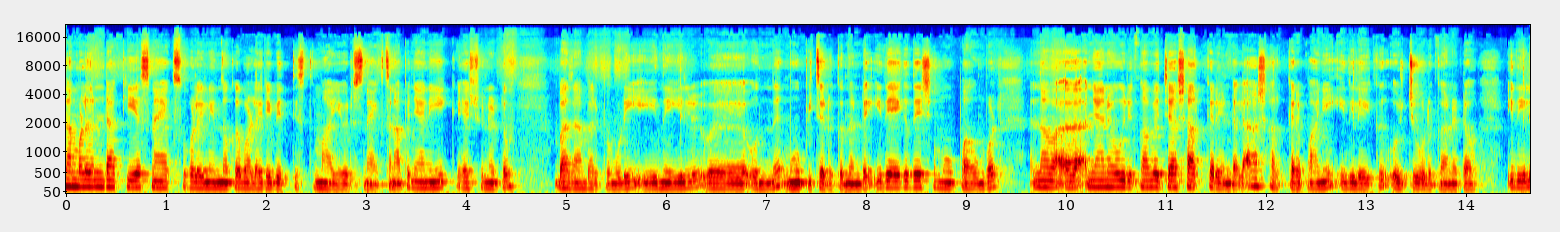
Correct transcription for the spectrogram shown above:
നമ്മൾ ഉണ്ടാക്കിയ സ്നാക്സുകളിൽ നിന്നൊക്കെ വളരെ വ്യത്യസ്തമായ ഒരു സ്നാക്സാണ്. അപ്പോൾ ഞാൻ ഈ കാഷ്യൂനട്ടും ബദാം പരിപ്പും കൂടി ഈ നെയ്യിൽ ഒന്ന് മൂപ്പിച്ചെടുക്കുന്നുണ്ട്. ഇത് ഏകദേശം മൂപ്പാകുമ്പോൾ ഞാൻ ഒരുക്കാൻ വെച്ച ആ ശർക്കര ഉണ്ടല്ലോ ആ ശർക്കര പാനി ഇതിലേക്ക് ഒഴിച്ചു കൊടുക്കുകയാണ് കേട്ടോ. ഇതിൽ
